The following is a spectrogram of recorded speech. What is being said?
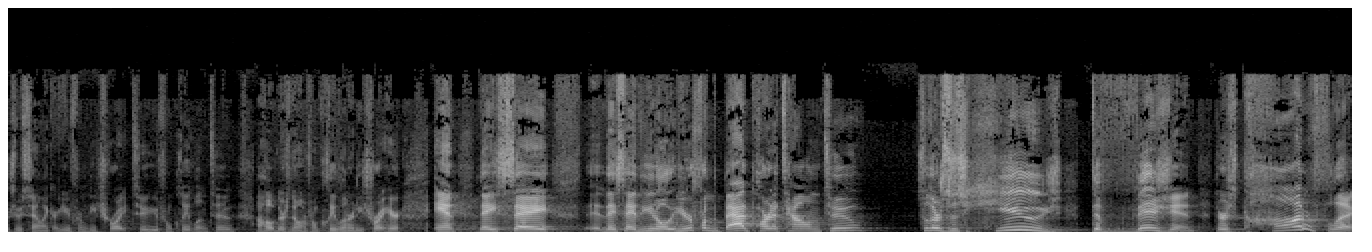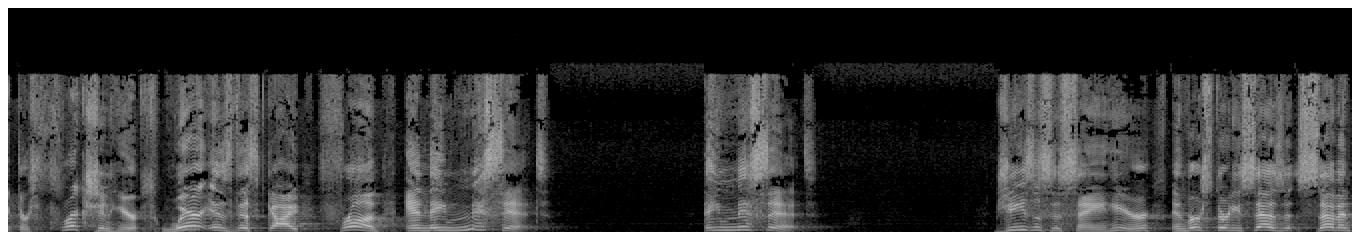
Which we saying, like, are you from Detroit too? You from Cleveland too? Oh, there's no one from Cleveland or Detroit here. And they say, they say, you know, you're from the bad part of town too. So there's this huge division. There's conflict. There's friction here. Where is this guy from? And they miss it. They miss it. Jesus is saying here in verse 37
